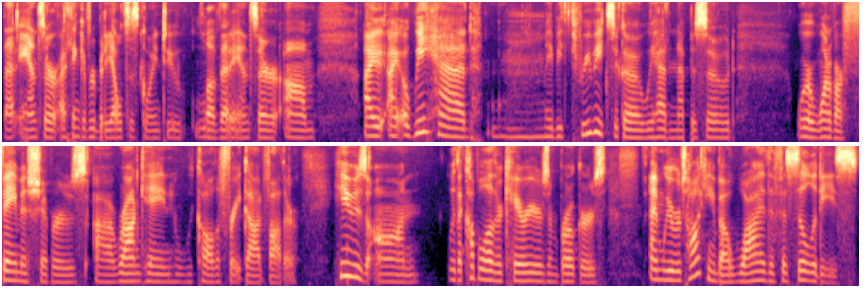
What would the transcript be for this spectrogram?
that answer. I think everybody else is going to love that answer. Um, I, I we had maybe three weeks ago we had an episode where one of our famous shippers, uh, Ron Kane, who we call the Freight Godfather, he was on with a couple other carriers and brokers, and we were talking about why the facilities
